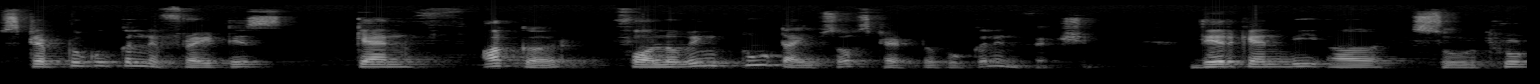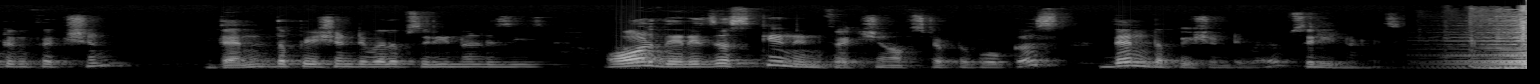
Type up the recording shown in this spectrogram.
streptococcal nephritis can occur following two types of streptococcal infection. There can be a sore throat infection, then the patient develops renal disease, or there is a skin infection of streptococcus, then the patient develops renal disease.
